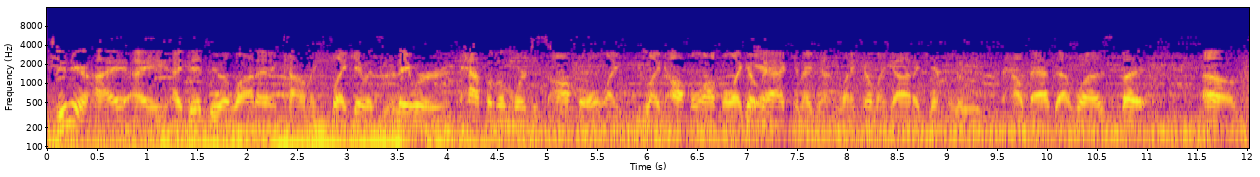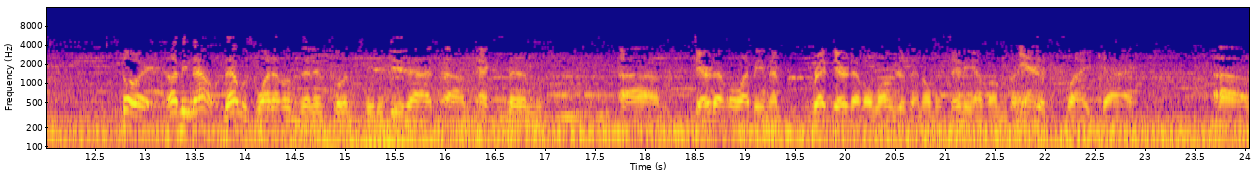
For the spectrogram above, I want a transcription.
Junior high, I I did do a lot of comics. Like it was, they were half of them were just awful, like like awful, awful. I go Yeah. back and I, I'm like, oh my god, I can't believe how bad that was. But um, so I mean that that was one of them that influenced me to do that. Um, X Men, um, Daredevil. I mean, I've read Daredevil longer than almost any of them, but Yeah. it's like, uh, um,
